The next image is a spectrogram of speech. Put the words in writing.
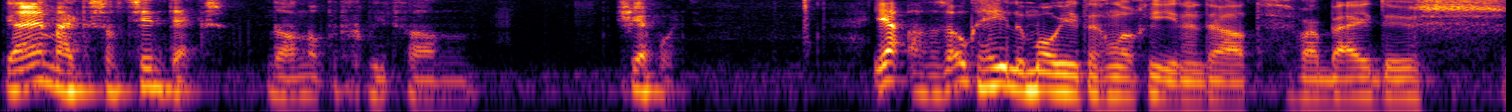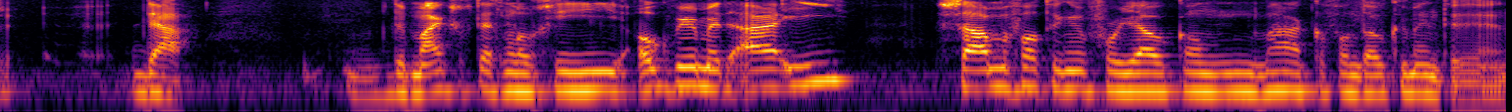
Ja, en Microsoft Syntax dan op het gebied van SharePoint. Ja, dat is ook hele mooie technologie inderdaad. Waarbij dus eh, ja, de Microsoft-technologie ook weer met AI samenvattingen voor jou kan maken van documenten. En,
